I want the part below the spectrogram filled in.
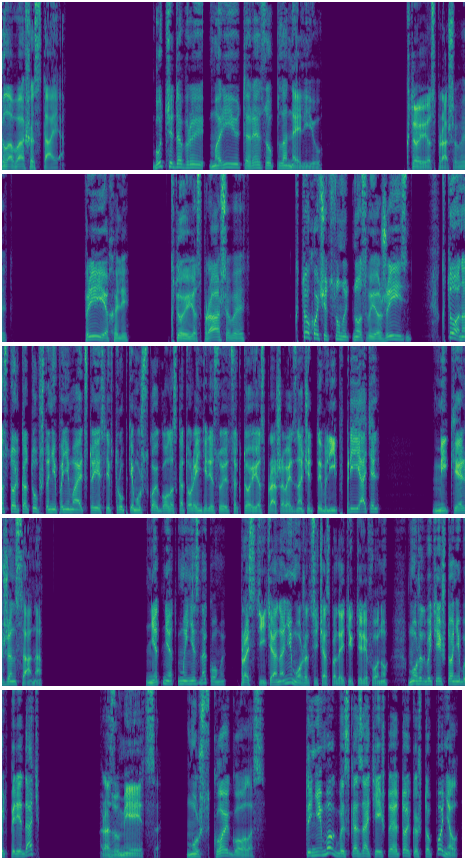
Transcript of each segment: Глава шестая Будьте добры Марию Терезу Планелью. Кто ее спрашивает? Приехали. Кто ее спрашивает? Кто хочет сунуть нос в ее жизнь? Кто настолько туп, что не понимает, что если в трубке мужской голос, который интересуется, кто ее спрашивает, значит, ты влип, приятель? Микель Женсана. Нет-нет, мы не знакомы. Простите, она не может сейчас подойти к телефону. Может быть, ей что-нибудь передать? Разумеется. Мужской голос. Ты не мог бы сказать ей, что я только что понял,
